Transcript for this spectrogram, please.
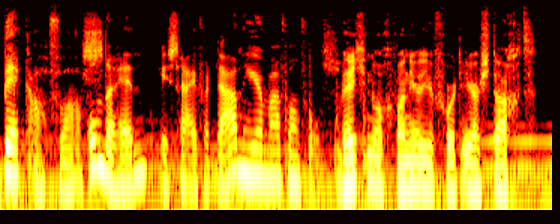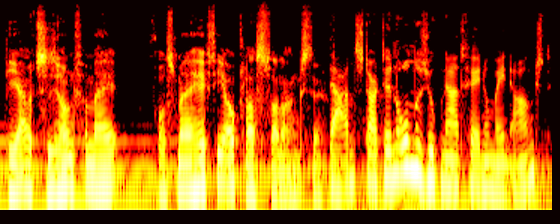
bek af was. Onder hen is schrijver Daan Heerma van Vos. Weet je nog wanneer je voor het eerst dacht, die oudste zoon van mij, volgens mij heeft hij ook last van angsten. Daan startte een onderzoek naar het fenomeen angst,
